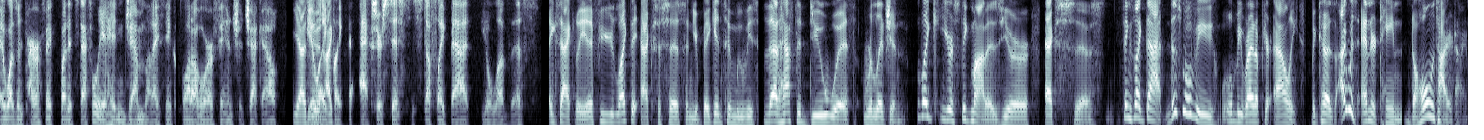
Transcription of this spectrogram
It wasn't perfect, but it's definitely a hidden gem that I think a lot of horror fans should check out. Yeah, If you dude, like I- like The Exorcist and stuff like that, you'll love this. Exactly. If you like The Exorcist and you're big into movies that have to do with religion, like your Stigmatas, your Exorcist, things like that, this movie will be right up your alley because I was entertained the whole entire time.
